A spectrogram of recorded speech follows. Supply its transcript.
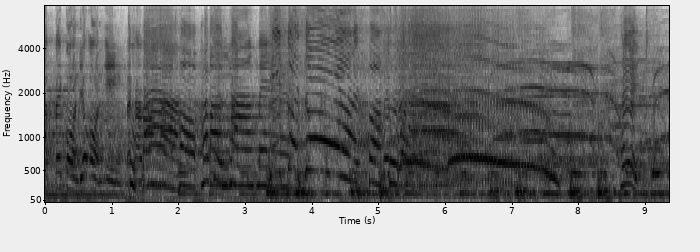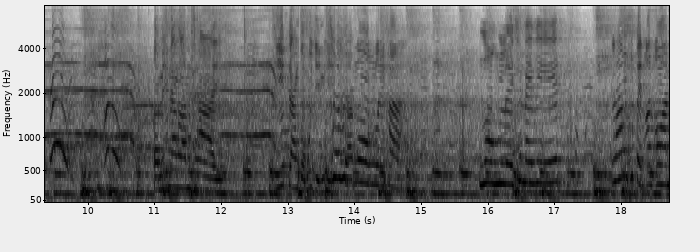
ปัดไปก่อนเดี๋ยวอ่อนเองนะถูคกรับ ต้องขอบพระคุณปังมากแม่ พี่สวดสวดขอบคุณเฮ้ยตอนนี้นางลำชายกรีดดังกว่าผู้หญิงอีกครับ งงเลยค่ะ งงเลยใช่ไหมวิทย์ไล่ที่เป็นอ่อน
